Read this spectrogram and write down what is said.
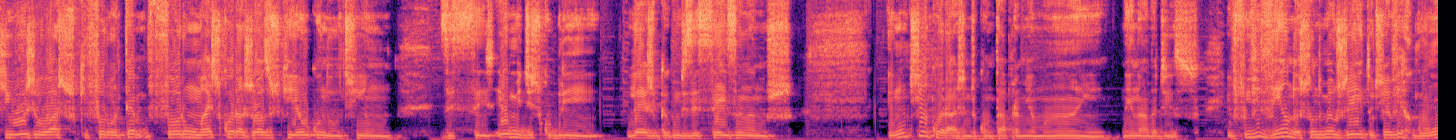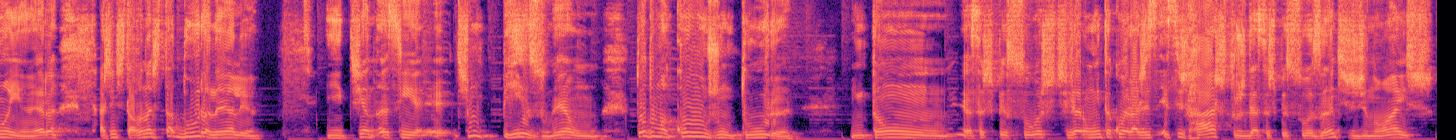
que hoje eu acho que foram até foram mais corajosos que eu quando tinham 16. Eu me descobri lésbica com 16 anos. Eu não tinha coragem de contar para minha mãe, nem nada disso. Eu fui vivendo, achando meu jeito, eu tinha vergonha. Era, a gente estava na ditadura, né, Alê? E tinha, assim, é, é, tinha um peso, né? Um, toda uma conjuntura. Então, essas pessoas tiveram muita coragem. Esses rastros dessas pessoas antes de nós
